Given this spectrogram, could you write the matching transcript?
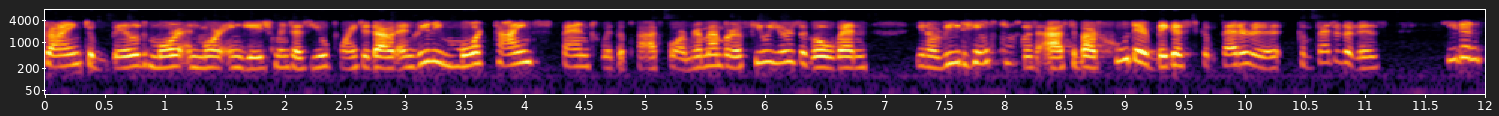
trying to build more and more engagement, as you pointed out, and really more time spent with the platform. Remember, a few years ago when you know Reed Hastings was asked about who their biggest competitor competitor is, he didn't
